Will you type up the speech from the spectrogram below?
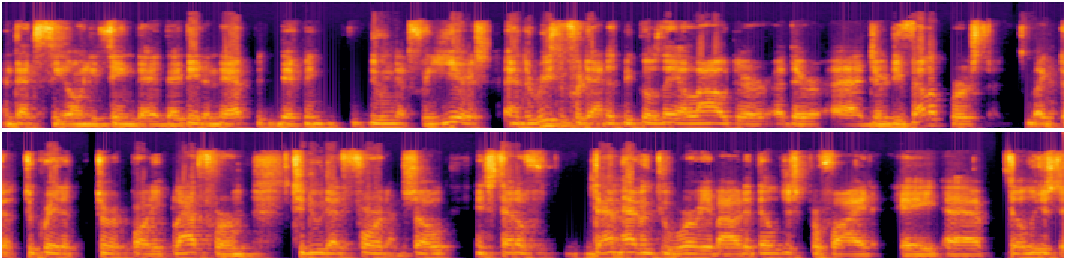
and that's the only thing that they did, and they have they've been doing that for years. And the reason for that is because they allow their their uh, their developers like to create a third party platform to do that for them. So instead of them having to worry about it, they'll just provide a uh, they'll just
